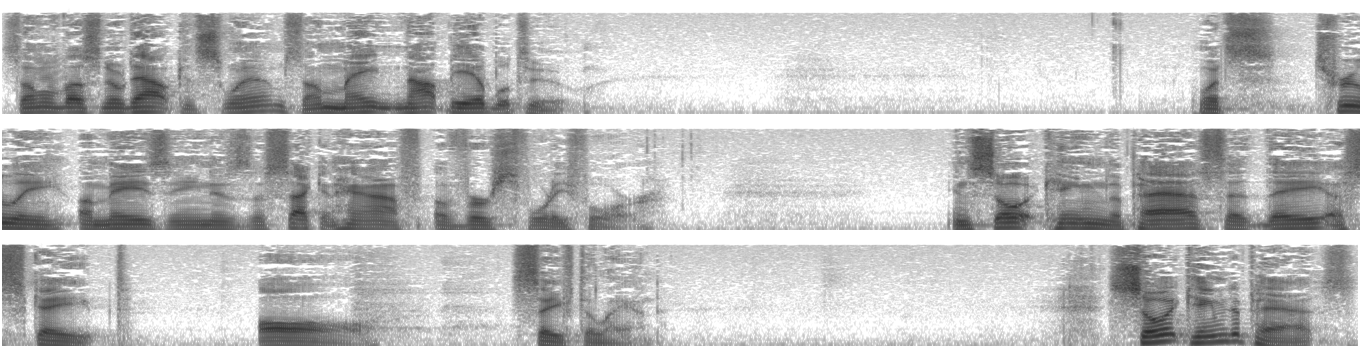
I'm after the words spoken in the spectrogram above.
Some of us, no doubt, can swim, some may not be able to. What's truly amazing is the second half of verse 44. And so it came to pass that they escaped all safe to land. So it came to pass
